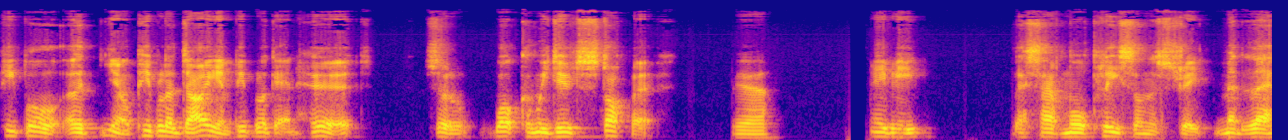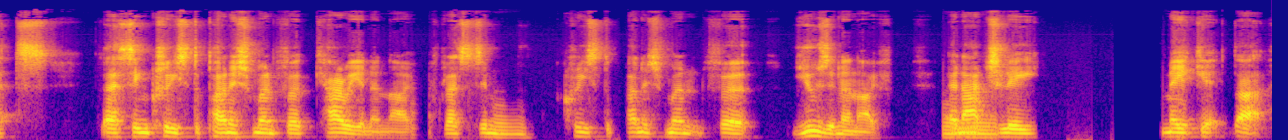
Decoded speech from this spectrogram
People are, you know, people are dying, people are getting hurt. So what can we do to stop it? Yeah. Maybe let's have more police on the street. Let's let's increase the punishment for carrying a knife. Let's mm. increase the punishment for using a knife. Mm. And actually make it that.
